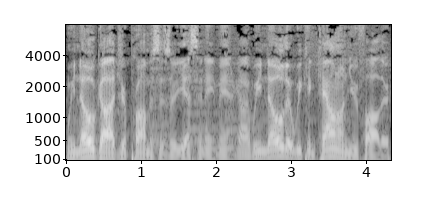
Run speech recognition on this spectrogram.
We know, God, your promises are yes and amen, God. We know that we can count on you, Father.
